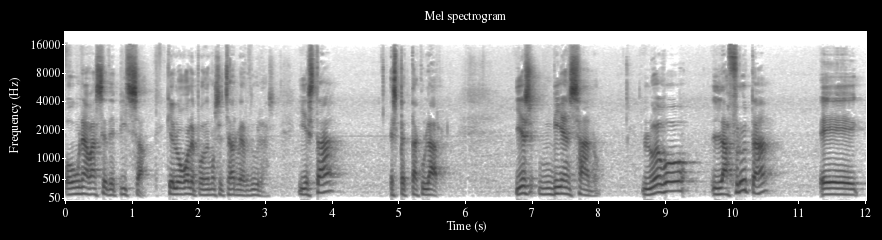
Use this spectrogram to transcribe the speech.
o una base de pizza, que luego le podemos echar verduras. Y está espectacular. Y es bien sano. Luego, la fruta eh,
